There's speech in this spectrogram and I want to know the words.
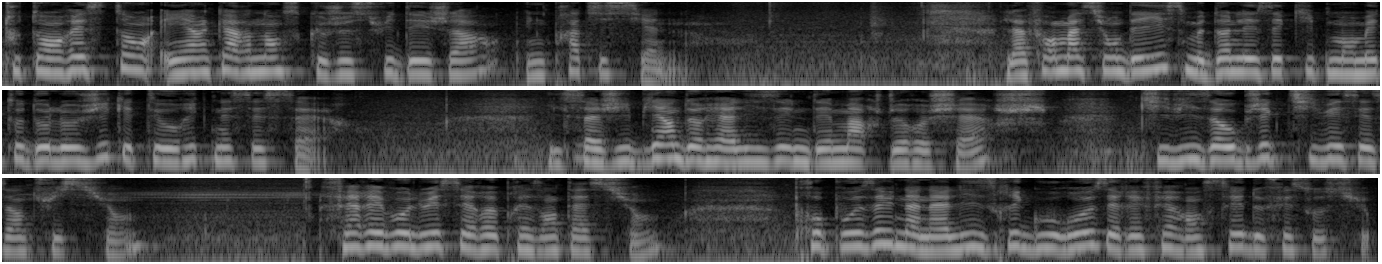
tout en restant et incarnant ce que je suis déjà, une praticienne. La formation DEIS me donne les équipements méthodologiques et théoriques nécessaires. Il s'agit bien de réaliser une démarche de recherche qui vise à objectiver ses intuitions, faire évoluer ses représentations, proposer une analyse rigoureuse et référencée de faits sociaux.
